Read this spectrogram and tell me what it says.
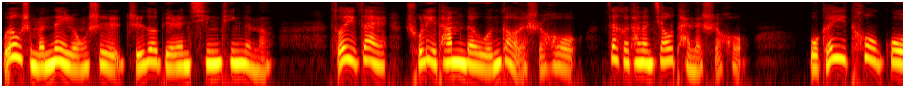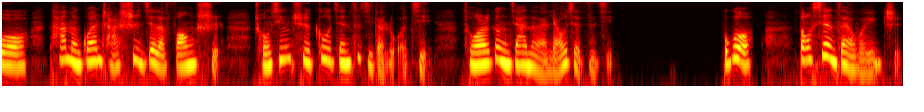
我有什么内容是值得别人倾听的呢？所以在处理他们的文稿的时候，在和他们交谈的时候，我可以透过他们观察世界的方式，重新去构建自己的逻辑，从而更加的了解自己。不过到现在为止，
